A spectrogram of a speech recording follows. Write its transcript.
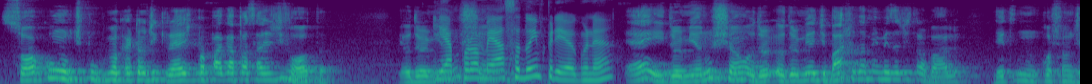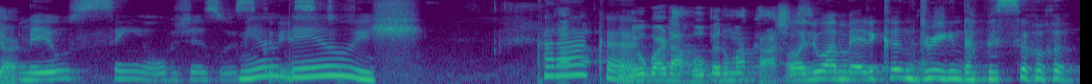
Só com, tipo, o meu cartão de crédito para pagar a passagem de volta. Eu dormia e a promessa chão. do emprego, né? É, e dormia no chão. Eu dormia debaixo da minha mesa de trabalho, dentro de um colchão de ar. Meu Senhor Jesus meu Cristo. Meu Deus. Caraca. A, o meu guarda-roupa era uma caixa. Olha assim, o American Dream da pessoa.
